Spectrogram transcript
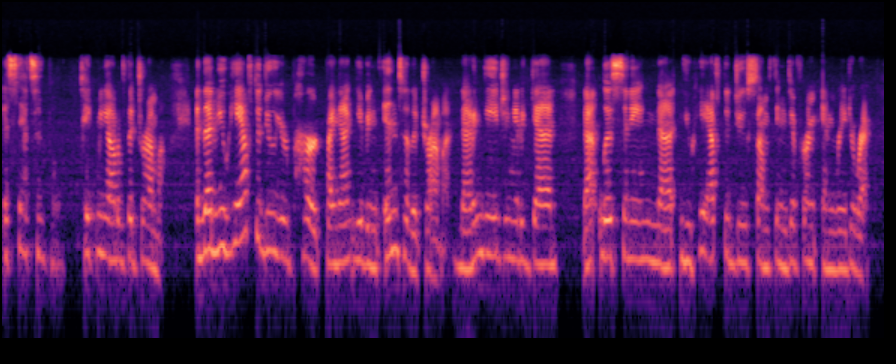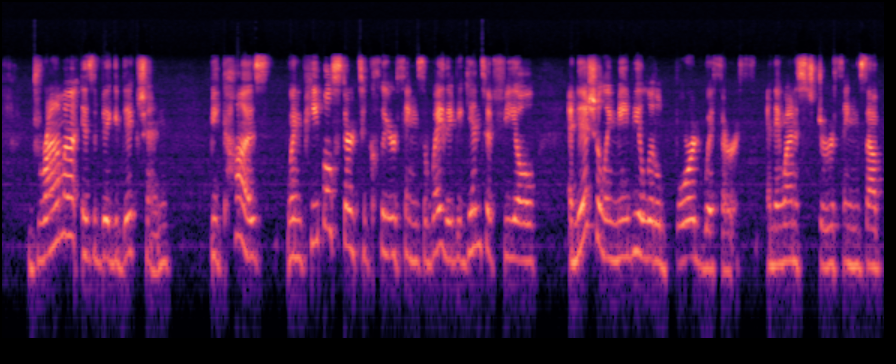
It's that simple. Take me out of the drama. And then you have to do your part by not giving into the drama, not engaging it again, not listening, not you have to do something different and redirect. Drama is a big addiction because when people start to clear things away, they begin to feel initially maybe a little bored with Earth and they want to stir things up,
